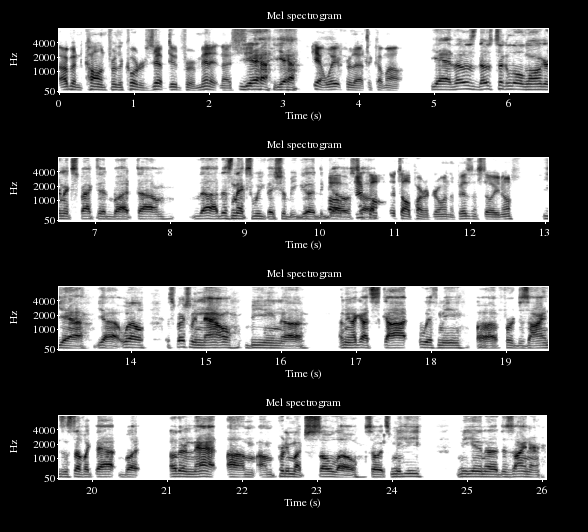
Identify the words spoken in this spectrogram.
I've been calling for the quarter zip, dude, for a minute, and I see. yeah yeah can't wait for that to come out. Yeah those those took a little longer than expected but um uh, this next week they should be good to go Oh, so all. It's all part of growing the business, though. You know. Yeah, yeah. Well, especially now being uh I mean I got Scott with me uh for designs and stuff like that, but other than that, um I'm pretty much solo. So it's me, me and a designer.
